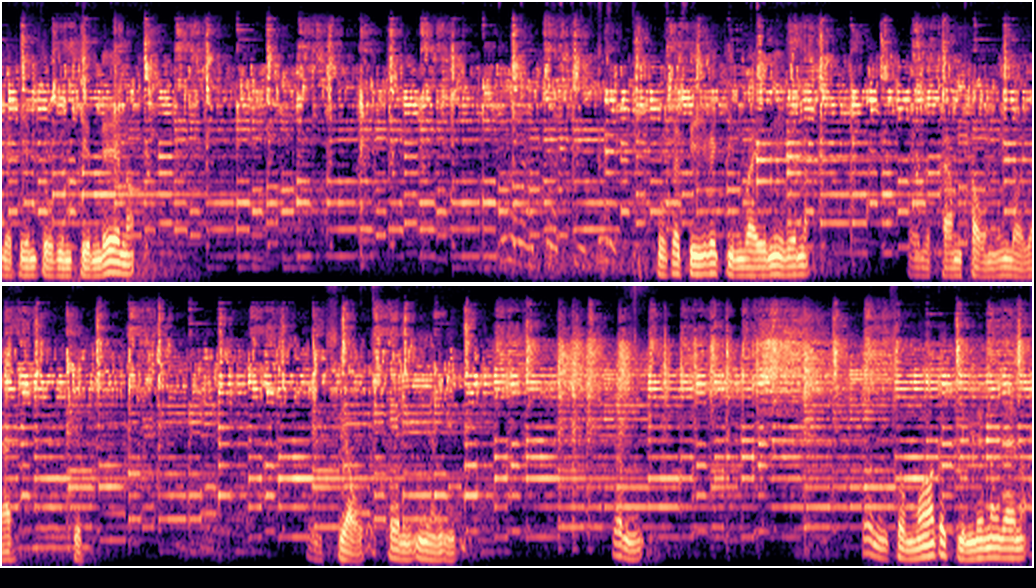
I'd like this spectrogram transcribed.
อย่าเป็นตัวเป็นเปลี่ยนเด้เนาะเทวดาเปิดติดด้วยปกติก็กินไว้นี่เลยเนาะไว้มาทำเท่านี้บ่ยายเสี่ยวต้นเอียงอีก ต้นต้นสมหมอก็กินเลยนะยายเนาะ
